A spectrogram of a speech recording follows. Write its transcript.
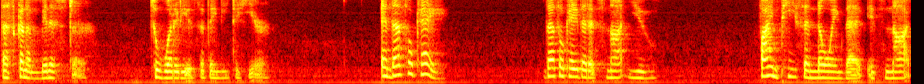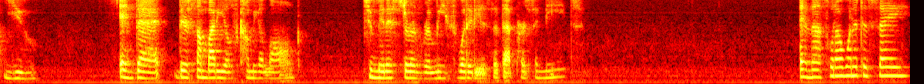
that's going to minister to what it is that they need to hear. And that's okay. That's okay that it's not you. Find peace in knowing that it's not you and that there's somebody else coming along to minister and release what it is that that person needs. And that's what I wanted to say.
